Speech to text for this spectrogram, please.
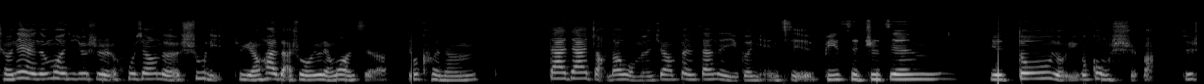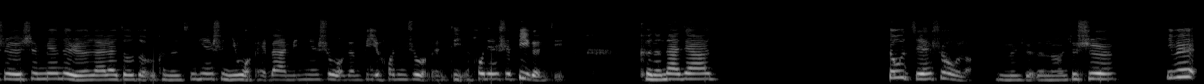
成年人的默契就是互相的梳理。就原话咋说，我有点忘记了。有可能大家长到我们这样奔三的一个年纪，彼此之间也都有一个共识吧，就是身边的人来来走走，可能今天是你我陪伴，明天是我跟 B，后天是我跟 D，后天是 B 跟 D，可能大家都接受了。你们觉得呢？就是因为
